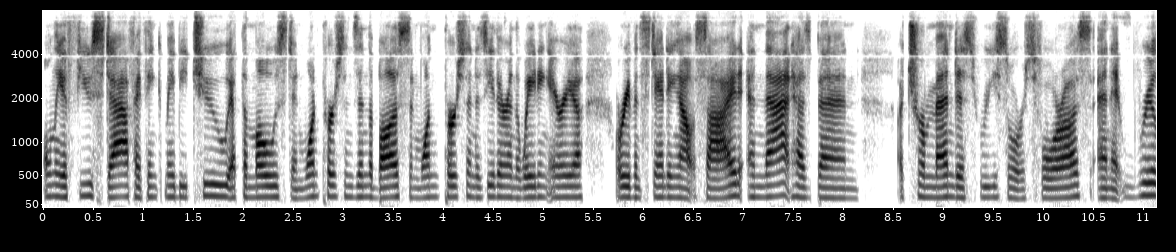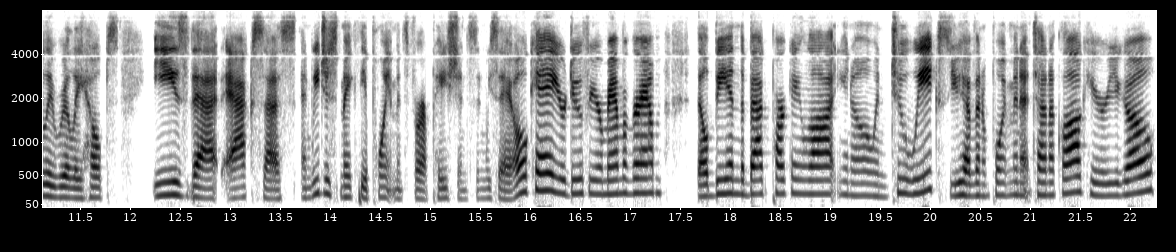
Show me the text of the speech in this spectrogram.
only a few staff, I think maybe two at the most, and one person's in the bus and one person is either in the waiting area or even standing outside. And that has been a tremendous resource for us. And it really, really helps ease that access. And we just make the appointments for our patients and we say, okay, you're due for your mammogram. They'll be in the back parking lot, you know, in two weeks. You have an appointment at 10 o'clock. Here you go.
